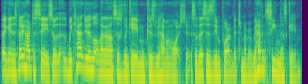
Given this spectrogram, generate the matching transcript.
But again, it's very hard to say. So we can't do a lot of analysis of the game because we haven't watched it. So this is the important bit to remember. We haven't seen this game,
